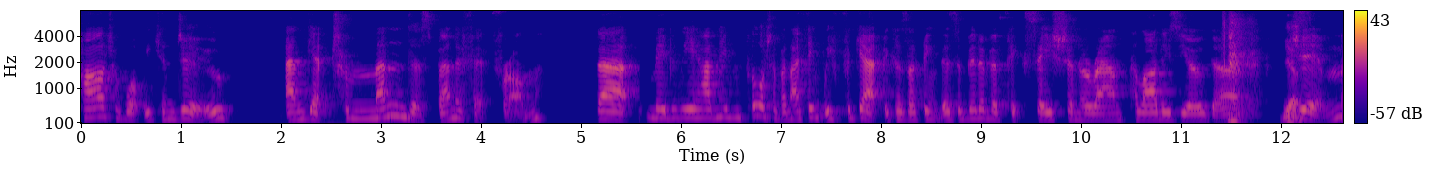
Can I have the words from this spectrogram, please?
part of what we can do and get tremendous benefit from that maybe we hadn't even thought of. And I think we forget because I think there's a bit of a fixation around Pilates yoga yes. gym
